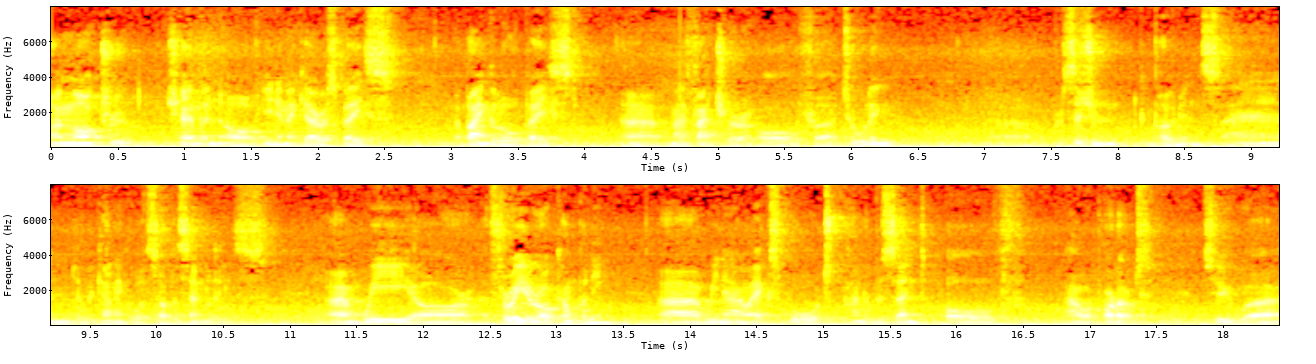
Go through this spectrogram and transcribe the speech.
I'm Mark Drew, Chairman of UniMech Aerospace, a Bangalore-based uh, manufacturer of uh, tooling, uh, precision components and mechanical sub-assemblies. Um, we are a three-year-old company. Uh, we now export 100% of our product to uh,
